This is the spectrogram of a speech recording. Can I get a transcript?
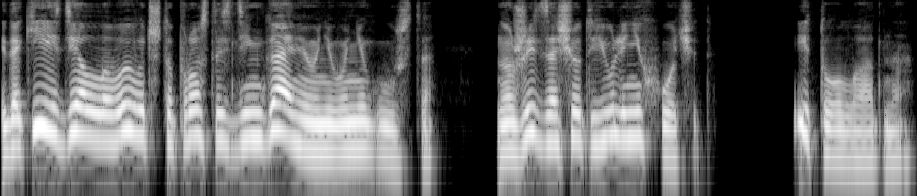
и Дакия сделала вывод, что просто с деньгами у него не густо, но жить за счет Юли не хочет. И то ладно.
